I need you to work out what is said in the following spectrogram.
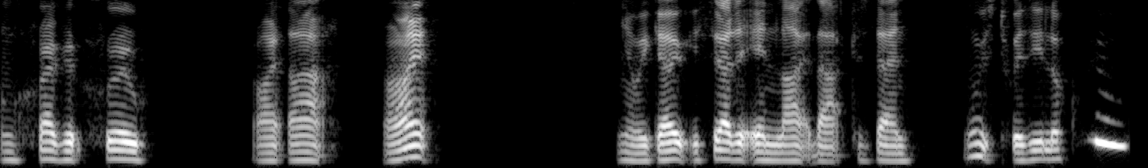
and thread it through. Like that. Alright? There we go. You thread it in like that, because then... Oh, it's twizzy, look. Woo.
